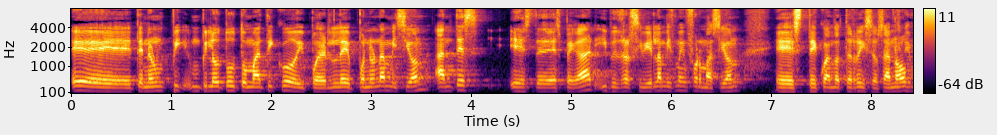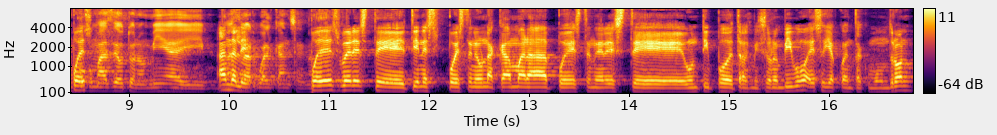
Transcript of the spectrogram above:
eh, tener un piloto automático y poderle poner una misión antes este, de despegar y pues, recibir la misma información este, cuando aterriza. O sea, no tiene un puedes... poco más de autonomía y Ándale. más largo alcance, ¿no? Puedes ver este, tienes, puedes tener una cámara, puedes tener este, un tipo de transmisor en vivo, eso ya cuenta como un dron.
